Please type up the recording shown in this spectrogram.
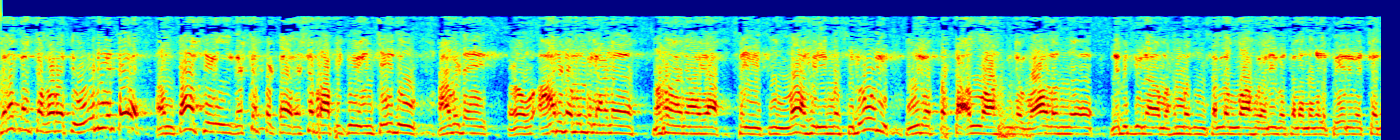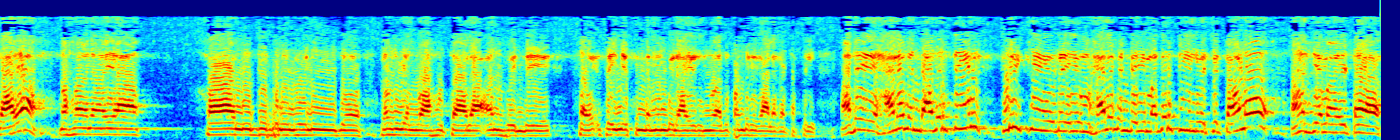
ഹിറക്കൽ ചക്രവർത്തി ഓടിയിട്ട് അന്താസിയിൽ രക്ഷപ്പെട്ട് രക്ഷപ്രാപിക്കുകയും ചെയ്തു. അവിടെ ആരുടെ മുമ്പിലാണ് മഹാനായ സൈഫുല്ലാഹിൽ മസിലൂൽ ഊരപ്പെട്ട അള്ളാഹുവിന്റെ വാളെന്ന് നബിഗുന മുഹമ്മദും സല്ലല്ലാഹു അലൈഹി വസ്ലം തങ്ങൾ പേര് വെച്ചതായ മഹാനായ ഖാലിദ് ബിൻ വലീദ് റളിയല്ലാഹു തആല അൻഹുവിന്റെ സൈ- സൈന്യത്തിന്റെ മുമ്പിലായിരുന്നു അത് പണ്ടൊരു കാലഘട്ടത്തിൽ. അതേ ഹലബന്റെ അതിർത്തിയിൽ തുർക്കിയുടെയും ഹലബന്റെയും അതിർത്തിയിൽ വെച്ചിട്ടാണ് ആദ്യമായിട്ട്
